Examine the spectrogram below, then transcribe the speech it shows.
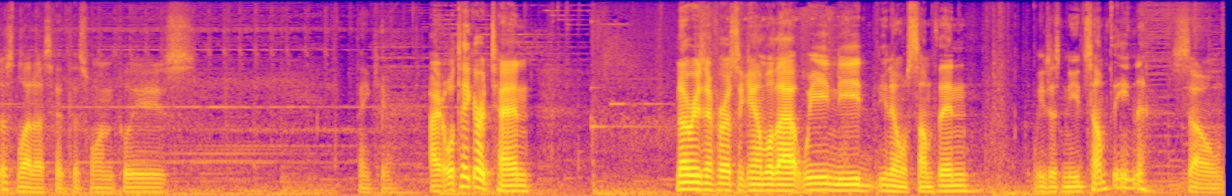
Just let us hit this one, please. Thank you. Alright, we'll take our 10. No reason for us to gamble that. We need, you know, something. We just need something. So,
